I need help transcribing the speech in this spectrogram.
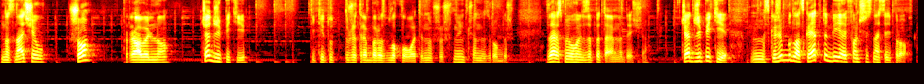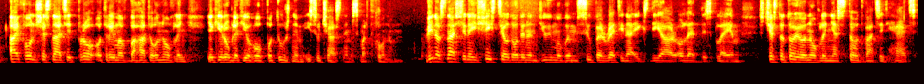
назначив, що? Правильно, ChatGPT. Тільки тут вже треба розблоковувати. Ну що ж, ну нічого не зробиш. Зараз ми його запитаємо дещо. Чат GPT, скажи, будь ласка, як тобі iPhone 16 Pro? iPhone 16 Pro отримав багато оновлень, які роблять його потужним і сучасним смартфоном. Він оснащений 6,1 дюймовим Super Retina XDR OLED дисплеєм з частотою оновлення 120 Гц,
